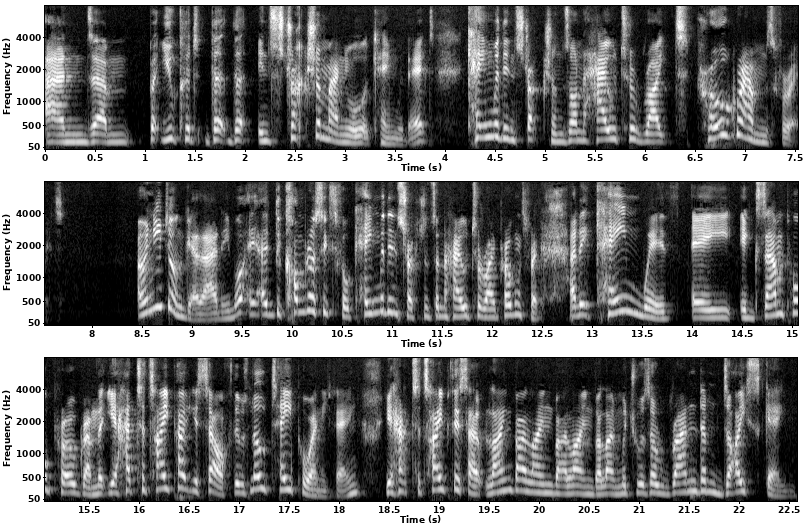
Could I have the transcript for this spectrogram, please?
And um, but you could the the instruction manual that came with it came with instructions on how to write programs for it. Mean, you don't get that anymore. Uh, The Commodore 64 came with instructions on how to write programs for it, and it came with a example program that you had to type out yourself. There was no tape or anything. You had to type this out line by line by line by line, which was a random dice game.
